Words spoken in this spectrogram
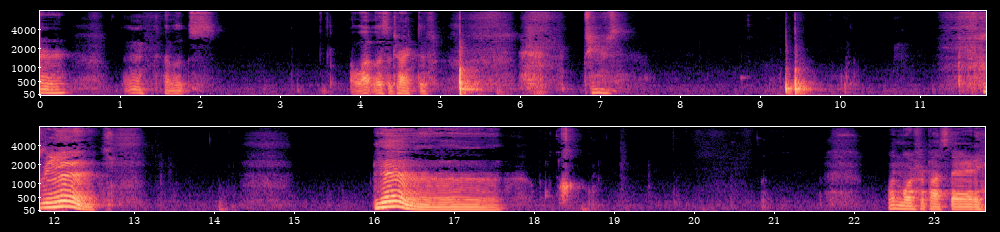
Mm, that looks a lot less attractive. Cheers. Yeah. Yeah. One more for posterity.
